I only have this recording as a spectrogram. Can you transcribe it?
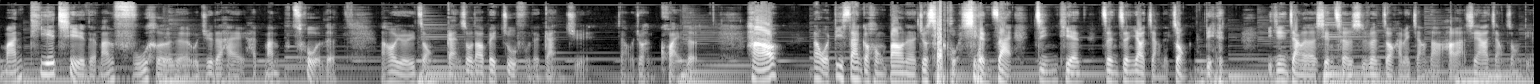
蛮贴切的，蛮符合的，我觉得还还蛮不错的，然后有一种感受到被祝福的感觉。那我就很快乐。好，那我第三个红包呢，就是我现在今天真正要讲的重点，已经讲了闲扯十分钟，还没讲到。好啦，现在要讲重点。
